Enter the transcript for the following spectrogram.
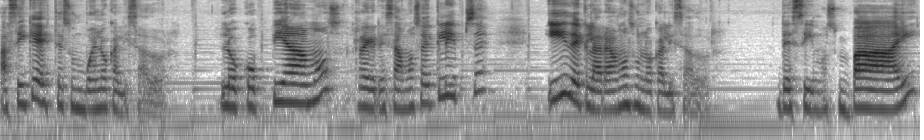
Así que este es un buen localizador lo copiamos, regresamos a Eclipse y declaramos un localizador. Decimos by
